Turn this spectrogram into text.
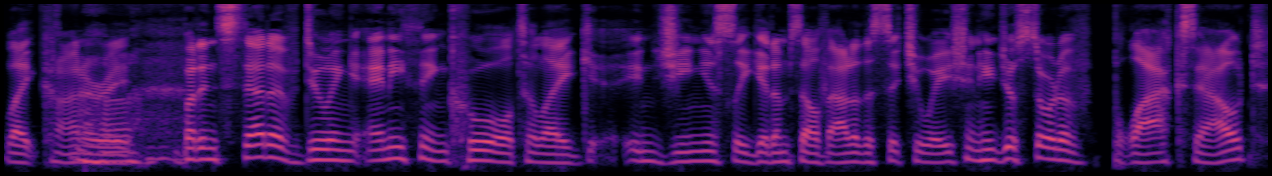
like Connery, uh-huh. but instead of doing anything cool to like ingeniously get himself out of the situation, he just sort of blacks out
